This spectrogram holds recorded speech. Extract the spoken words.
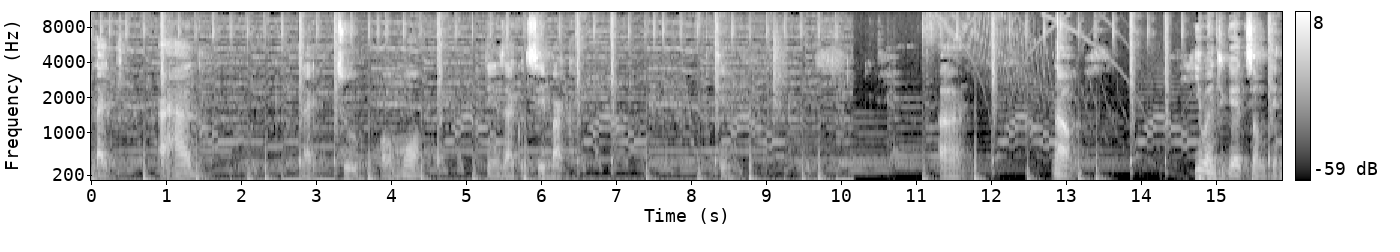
like I had like two or more things I could say back. Uh, now, he went to get something,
